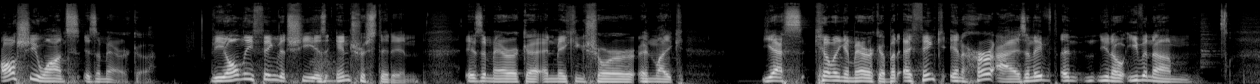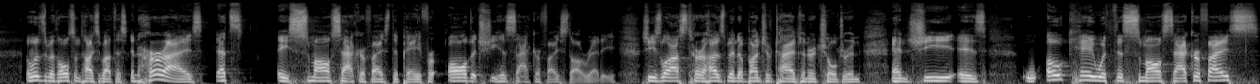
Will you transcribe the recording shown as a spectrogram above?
all she wants is America. The only thing that she is interested in is America and making sure and like yes, killing America, but I think in her eyes and they've and, you know, even um Elizabeth Olsen talks about this. In her eyes, that's a small sacrifice to pay for all that she has sacrificed already. She's lost her husband a bunch of times and her children, and she is okay with this small sacrifice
